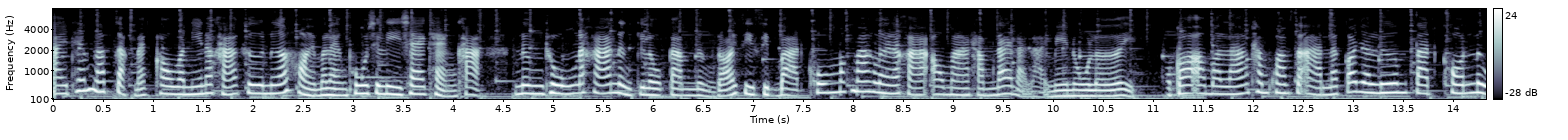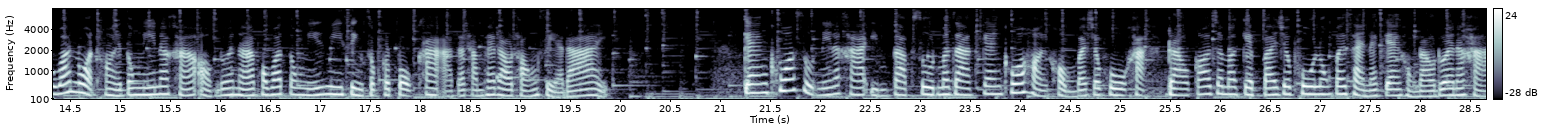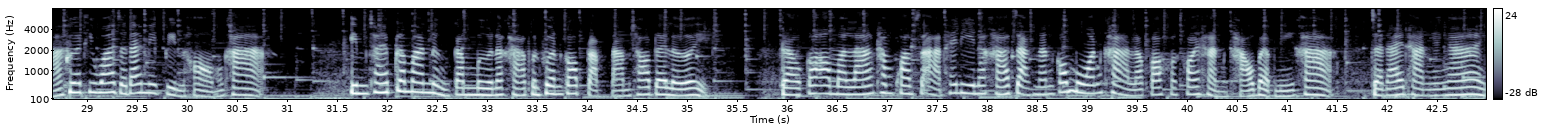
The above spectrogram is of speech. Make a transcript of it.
ไอเทมลับจากแมคโครวันนี้นะคะ คือเนื้อหอยแมลงภู่ชิลีแช่แข็งค่ะ 1 ถุงนะคะ 1 กิโลกรัม 140 บาทคุ้มมากๆเลยนะคะ เอามาทำได้หลาย ๆ เมนูเลยแล้วก็เอามาล้างทำความสะอาด แล้วก็อย่าลืมตัดขนหรือว่าหนวดหอยตรงนี้นะคะ ออกด้วยนะ เพราะว่าตรงนี้มีสิ่งสกรปรกค่ะ อาจจะทำให้เราท้องเสียได้ แกงคั่วสูตรนี้นะคะ อิ่มปรับสูตรมาจากแกงคั่วหอยขมใบชะพูค่ะ เราก็จะมาเก็บใบชะพูลงไปใส่ในแกงของเราด้วยนะคะ เพื่อที่ว่าจะได้มีกลิ่นหอมค่ะ อิ่มใช้ประมาณ 1กำมือนะคะ เพื่อนๆก็ปรับตามชอบได้เลย เราก็เอามาล้างทำความสะอาดให้ดีนะคะ จากนั้นก็ม้วนค่ะ แล้วก็ค่อยๆหั่นเขาแบบนี้ค่ะ จะได้ทานง่าย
